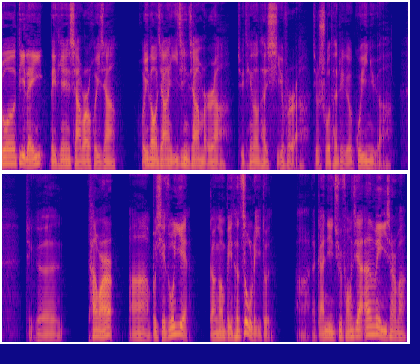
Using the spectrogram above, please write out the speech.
说地雷那天下班回家，回到家一进家门啊，就听到他媳妇儿啊就说他这个闺女啊，这个贪玩啊不写作业，刚刚被他揍了一顿啊，这赶紧去房间安慰一下吧。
